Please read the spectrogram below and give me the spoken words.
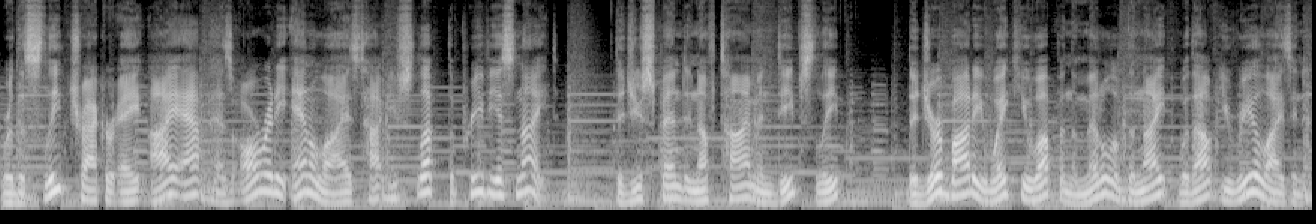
where the Sleep Tracker AI app has already analyzed how you slept the previous night. Did you spend enough time in deep sleep did your body wake you up in the middle of the night without you realizing it?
